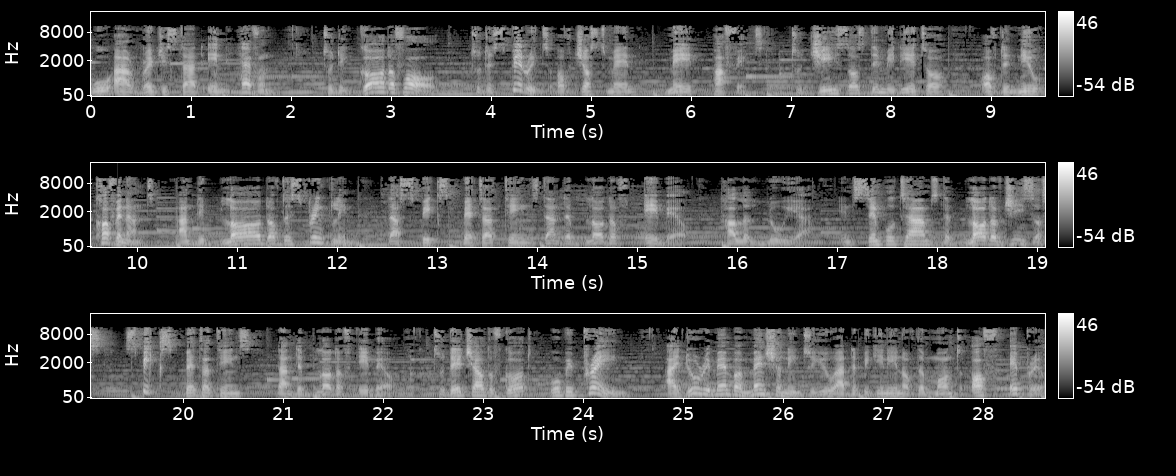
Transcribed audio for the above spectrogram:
who are registered in heaven, to the God of all, to the spirit of just men made perfect, to Jesus the mediator of the new covenant and the blood of the sprinkling that speaks better things than the blood of Abel. Hallelujah. In simple terms, the blood of Jesus speaks better things than the blood of Abel. Today, child of God, we'll be praying. I do remember mentioning to you at the beginning of the month of April,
